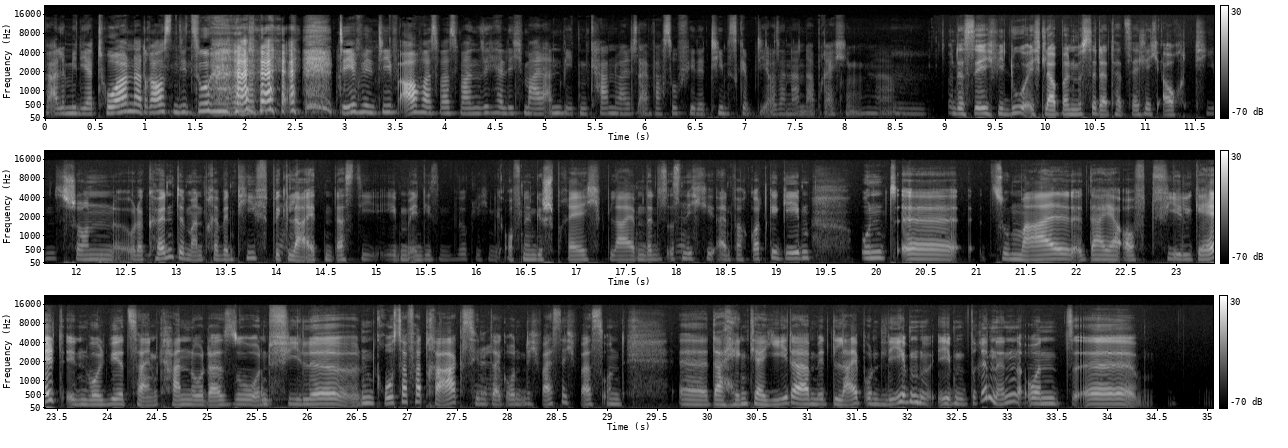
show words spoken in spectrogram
für alle Mediatoren da draußen, die zuhören, definitiv auch was, was man sicherlich mal anbieten kann, weil es einfach so viele Teams gibt, die auseinanderbrechen. Ja. Mhm. Und das sehe ich wie du. Ich glaube, man müsste da tatsächlich auch Teams schon oder könnte man präventiv begleiten, dass die eben in diesem wirklichen offenen Gespräch bleiben. Denn es ist nicht einfach Gott gegeben. Und äh, zumal da ja oft viel Geld involviert sein kann oder so und viele, ein großer Vertragshintergrund, ich weiß nicht was. Und äh, da hängt ja jeder mit Leib und Leben eben drinnen. Und äh,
